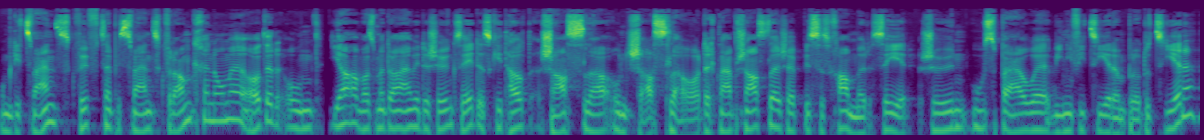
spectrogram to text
um die 20, 15 bis 20 Franken rum, oder? Und ja, was man da auch wieder schön sieht, es gibt halt Chasselas und Chasselas Chasselas. Oder ich glaube, Chasselas ist etwas, das kann man sehr schön ausbauen, vinifizieren und produzieren.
